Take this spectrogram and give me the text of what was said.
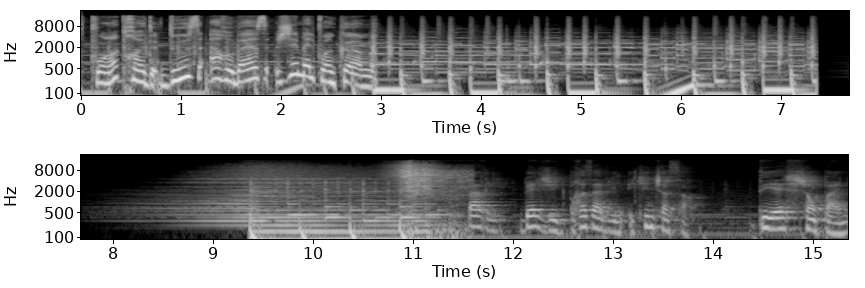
s.prod12@gmail.com. Paris. Belgique, Brazzaville et Kinshasa, DS Champagne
